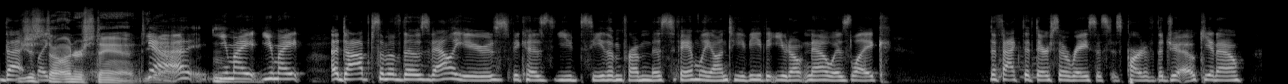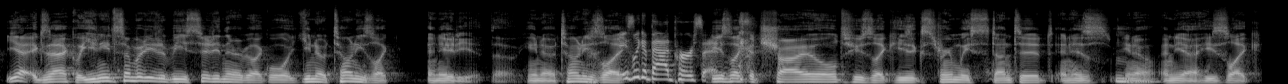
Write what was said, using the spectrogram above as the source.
that You just like, don't understand. yeah, you mm-hmm. might, you might adopt some of those values because you'd see them from this family on TV that you don't know is like the fact that they're so racist is part of the joke, you know? Yeah, exactly. You need somebody to be sitting there and be like, well, you know, Tony's like an idiot, though. You know, Tony's like He's like a bad person. he's like a child who's like he's extremely stunted and his, you mm-hmm. know, and yeah, he's like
